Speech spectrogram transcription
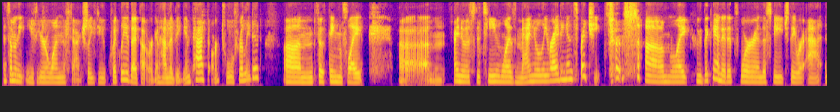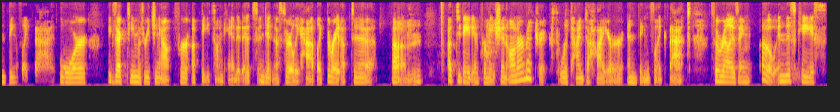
and some of the easier ones to actually do quickly that I thought were going to have a big impact are tools related. Um, so things like um, I noticed the team was manually writing in spreadsheets, um, like who the candidates were and the stage they were at, and things like that. Or exec team was reaching out for updates on candidates and didn't necessarily have like the right up to um, up to date information on our metrics or time to hire and things like that. So realizing, oh, in this case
